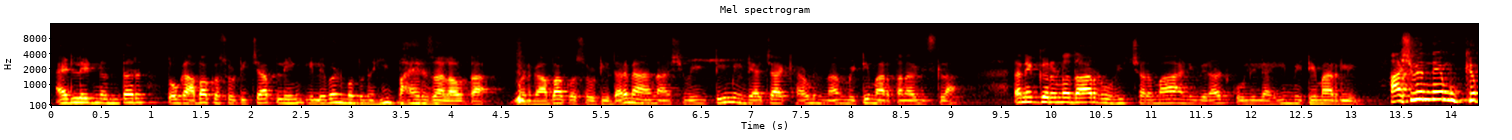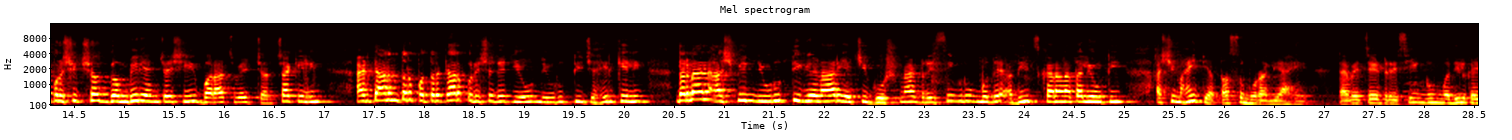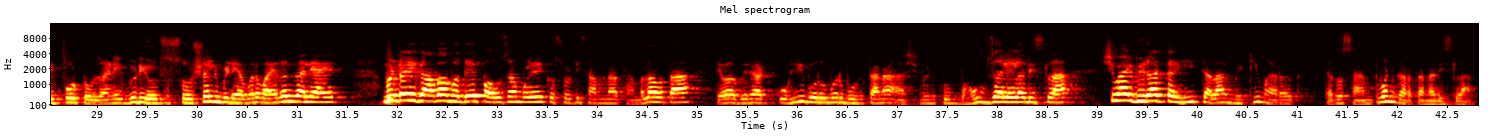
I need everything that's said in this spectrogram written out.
ॲडलेड नंतर तो गाबा कसोटीच्या प्लेइंग इलेव्हनमधूनही बाहेर झाला होता. पण गाबा कसोटी दरम्यान अश्विन टीम इंडियाच्या खेळाडूंना मिठी मारताना दिसला. त्याने कर्णधार रोहित शर्मा आणि विराट कोहलीलाही मिठी मारली. अश्विनने मुख्य प्रशिक्षक गंभीर यांच्याशी बराच वेळ चर्चा केली आणि त्यानंतर पत्रकार परिषदेत येऊन निवृत्ती जाहीर केली. दरम्यान अश्विन निवृत्ती घेणार याची घोषणा ड्रेसिंग रूममध्ये आधीच करण्यात आली होती अशी माहिती आता समोर आली आहे. त्यावेळेचे ड्रेसिंग रूममधील काही फोटोज आणि व्हिडिओज सोशल मीडियावर व्हायरल झाले आहेत. मंडळी गावामध्ये पावसामुळे कसोटी सामना थांबला होता. तेव्हा विराट कोहली बरोबर बोलताना अश्विन खूप भाऊक झालेला दिसला. शिवाय विराटही त्याला मिठी मारत त्याचं सांत्वन करताना दिसला.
